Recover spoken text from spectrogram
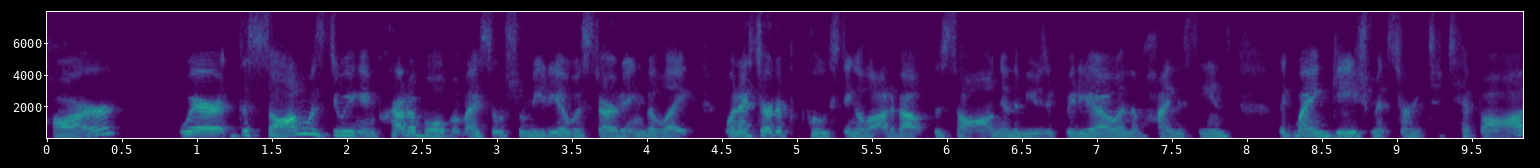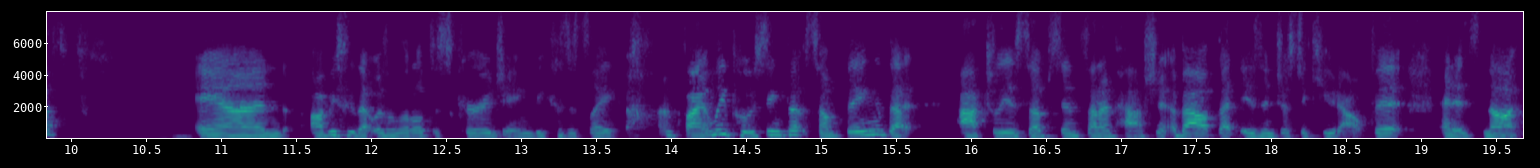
Car" where the song was doing incredible, but my social media was starting to like when I started posting a lot about the song and the music video and the behind the scenes, like my engagement started to tip off. And obviously that was a little discouraging because it's like i'm finally posting that something that actually is substance that i'm passionate about that isn't just a cute outfit and it's not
